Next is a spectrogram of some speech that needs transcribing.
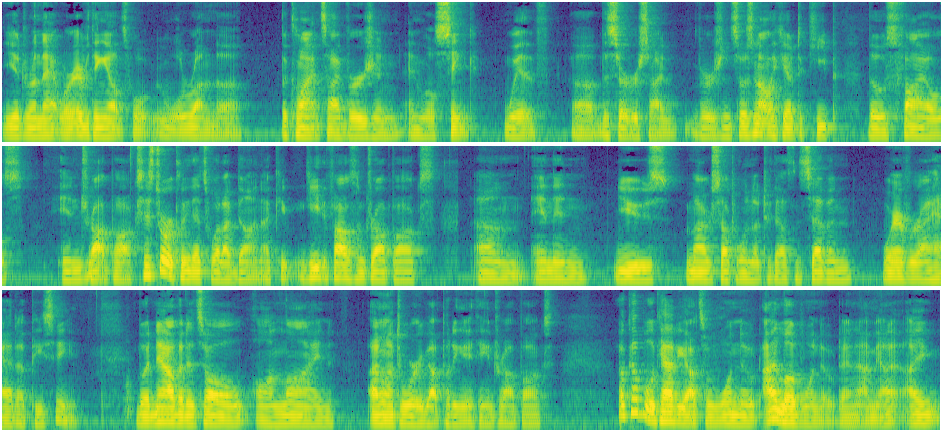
You'd run that where everything else will will run the the client side version and will sync with uh, the server side version. So it's not like you have to keep those files in Dropbox. Historically, that's what I've done. I keep, keep the files in Dropbox um, and then use Microsoft OneNote 2007 wherever I had a PC. But now that it's all online, I don't have to worry about putting anything in Dropbox. A couple of caveats with OneNote. I love OneNote, and I mean, I,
